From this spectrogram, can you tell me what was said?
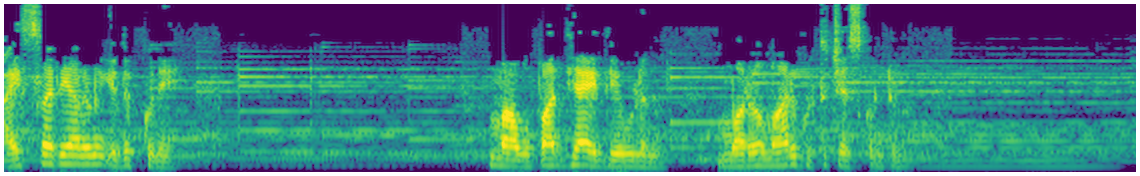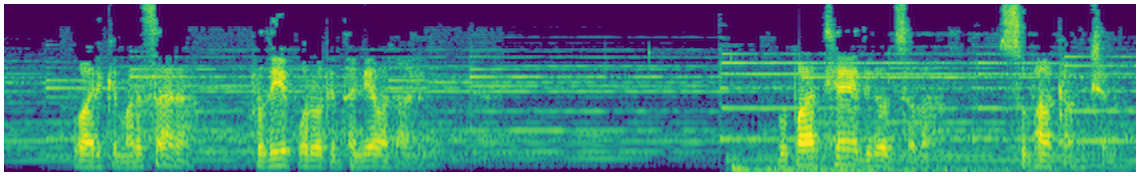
ఐశ్వర్యాలను ఎదుర్కొనే మా ఉపాధ్యాయ దేవుళ్ళను మరోమారు గుర్తు చేసుకుంటూ. వారికి మనసారా హృదయపూర్వక ధన్యవాదాలు. ఉపాధ్యాయ దినోత్సవ శుభాకాంక్షలు.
